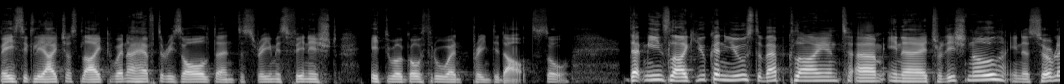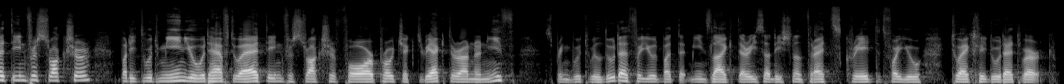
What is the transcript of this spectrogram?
basically, I just like when I have the result and the stream is finished, it will go through and print it out. So that means like you can use the web client um, in a traditional, in a servlet infrastructure, but it would mean you would have to add the infrastructure for Project Reactor underneath. Spring Boot will do that for you, but that means like there is additional threads created for you to actually do that work.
